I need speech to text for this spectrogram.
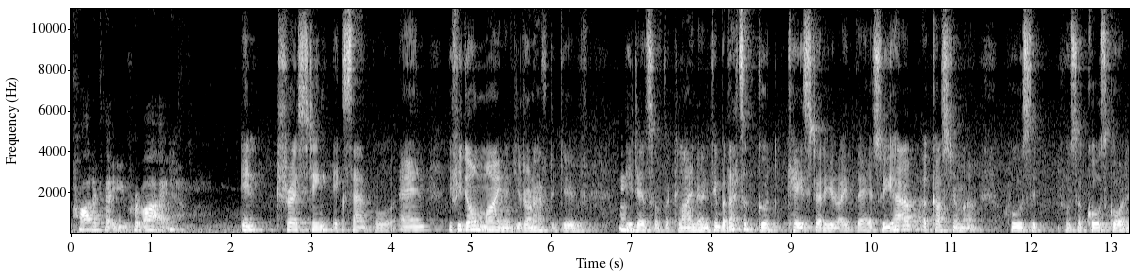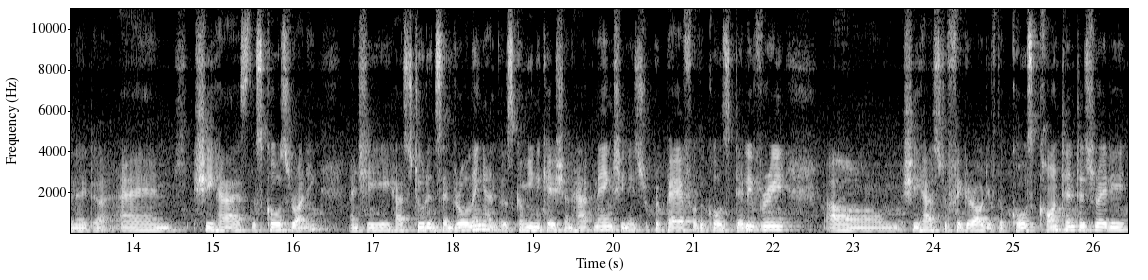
product that you provide. Interesting example, and if you don't mind, and you don't have to give mm. details of the client or anything, but that's a good case study right there. So you have a customer who's a, who's a course coordinator, and she has this course running, and she has students enrolling, and there's communication happening. She needs to prepare for the course delivery. Um, she has to figure out if the course content is ready.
